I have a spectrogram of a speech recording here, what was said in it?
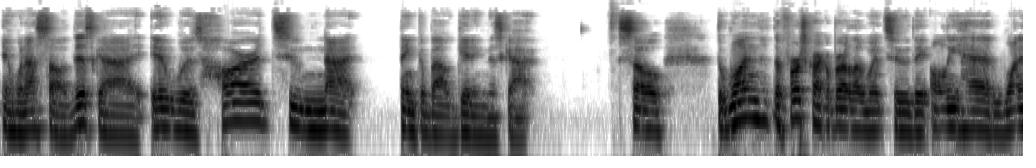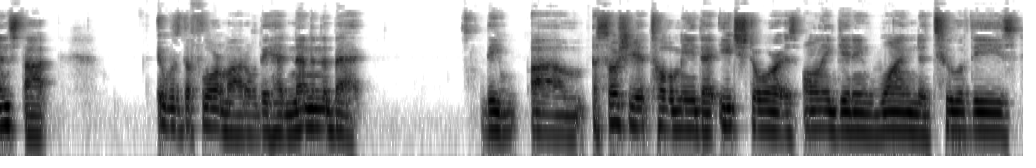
And when I saw this guy, it was hard to not think about getting this guy. So the one, the first Cracker Barrel I went to, they only had one in stock. It was the floor model. They had none in the back. The um, associate told me that each store is only getting one to two of these,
